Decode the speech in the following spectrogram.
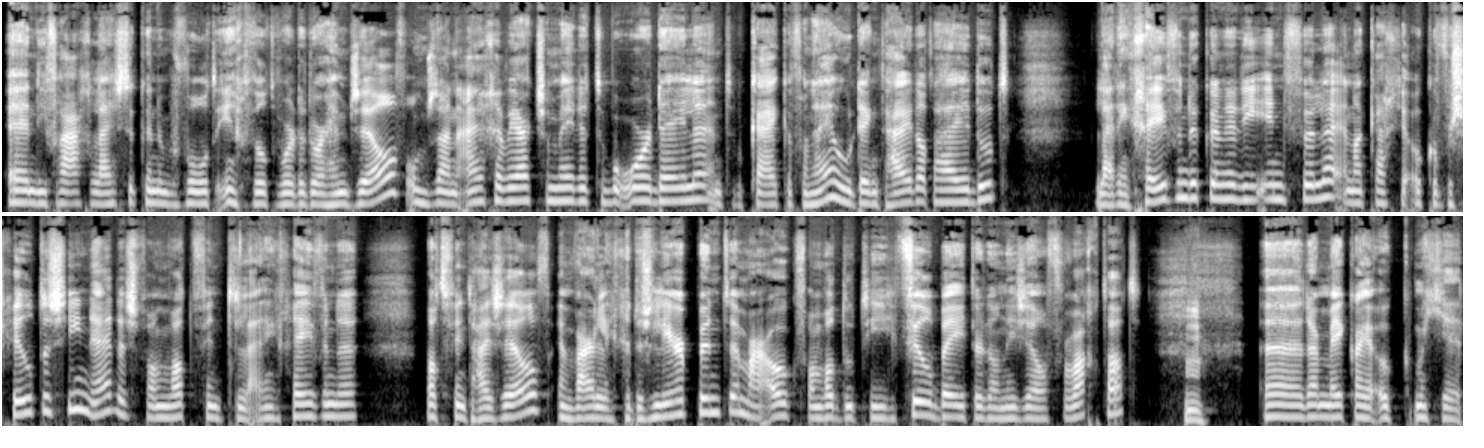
En die vragenlijsten kunnen bijvoorbeeld ingevuld worden door hemzelf. Om zijn eigen werkzaamheden te beoordelen. En te bekijken van, hé, hoe denkt hij dat hij het doet? Leidinggevenden kunnen die invullen. En dan krijg je ook een verschil te zien. Hè? Dus van wat vindt de leidinggevende, wat vindt hij zelf? En waar liggen dus leerpunten? Maar ook van wat doet hij veel beter dan hij zelf verwacht had. Eh, daarmee kan je ook met je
